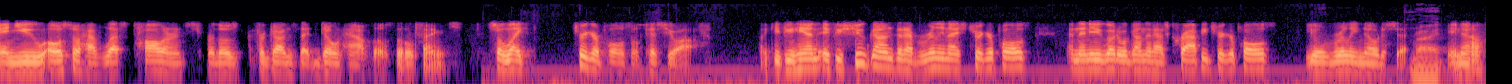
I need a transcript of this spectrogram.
and you also have less tolerance for those for guns that don't have those little things. So, like trigger pulls will piss you off. Like if you hand if you shoot guns that have really nice trigger pulls, and then you go to a gun that has crappy trigger pulls, you'll really notice it. Right. You know.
